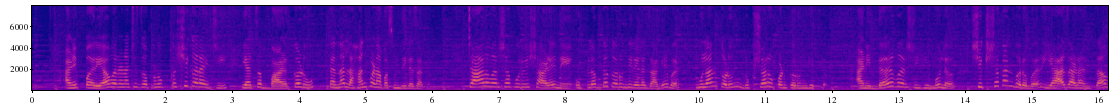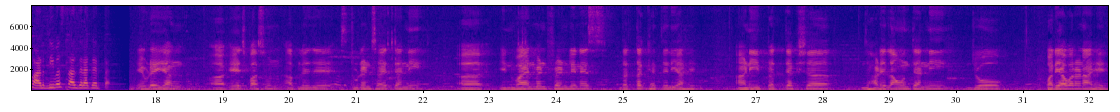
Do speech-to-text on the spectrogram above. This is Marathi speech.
आणि पर्यावरणाची जपणूक कशी करायची याचं बाळकडू त्यांना लहानपणापासून दिलं जातं. चार वर्षापूर्वी शाळेने उपलब्ध करून दिलेल्या जागेवर मुलांकडून वृक्षारोपण करून घेतलं. आणि दरवर्षी ही मुलं शिक्षकांबरोबर या झाडांचा वाढदिवस साजरा करतात. एवढे यंग एजपासून आपले जे स्टुडंट्स आहेत त्यांनी इन्व्हायरमेंट फ्रेंडलीनेस दत्तक घेतलेली आहे. आणि प्रत्यक्ष झाडे लावून त्यांनी जो पर्यावरण आहे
